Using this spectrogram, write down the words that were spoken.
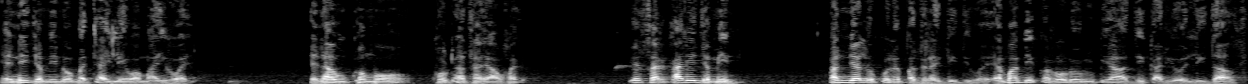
એની જમીનો બચાવી લેવામાં આવી હોય, એના હુકમો ખોટા થયા હોય, કે સરકારી જમીન અન્ય લોકોને પધરાઈ દીધી હોય. એમાં બી કરોડો રૂપિયા અધિકારીઓએ લીધા હશે.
